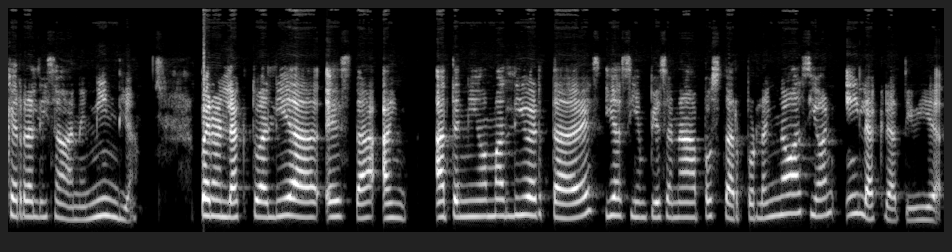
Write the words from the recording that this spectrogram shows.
que realizaban en India, pero en la actualidad esta ha tenido más libertades y así empiezan a apostar por la innovación y la creatividad,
